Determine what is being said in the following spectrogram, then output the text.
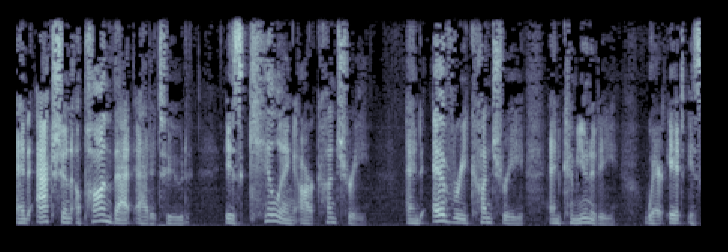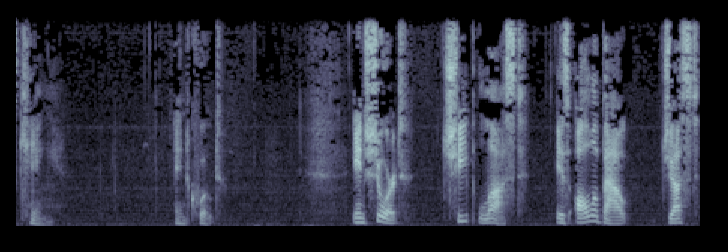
and action upon that attitude is killing our country and every country and community where it is king. End quote. In short, cheap lust is all about just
